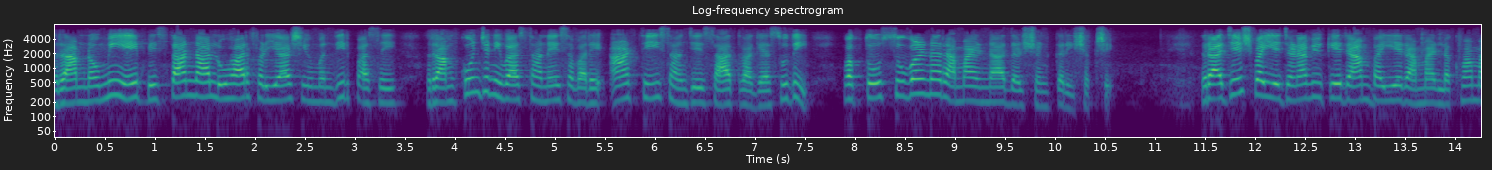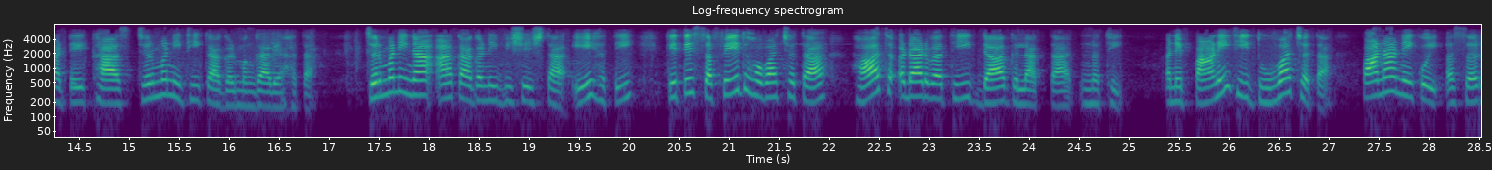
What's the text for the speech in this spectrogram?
રામનવમીએ બિસ્તાનના લુહાર ફળિયા શિવ મંદિર પાસે રામકુંજ નિવાસસ્થાને સવારે આઠથી સાંજે સાત વાગ્યા સુધી ભક્તો સુવર્ણ રામાયણના દર્શન કરી શકશે. રાજેશભાઈએ જણાવ્યું કે રામભાઈએ રામાયણ લખવા માટે ખાસ જર્મનીથી કાગળ મંગાવ્યા હતા. જર્મનીના આ કાગળની વિશેષતા એ હતી કે તે સફેદ હોવા છતાં હાથ અડાડવાથી ડાઘ લાગતા નથી અને પાણીથી ધોવા છતાં પાનાને કોઈ અસર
